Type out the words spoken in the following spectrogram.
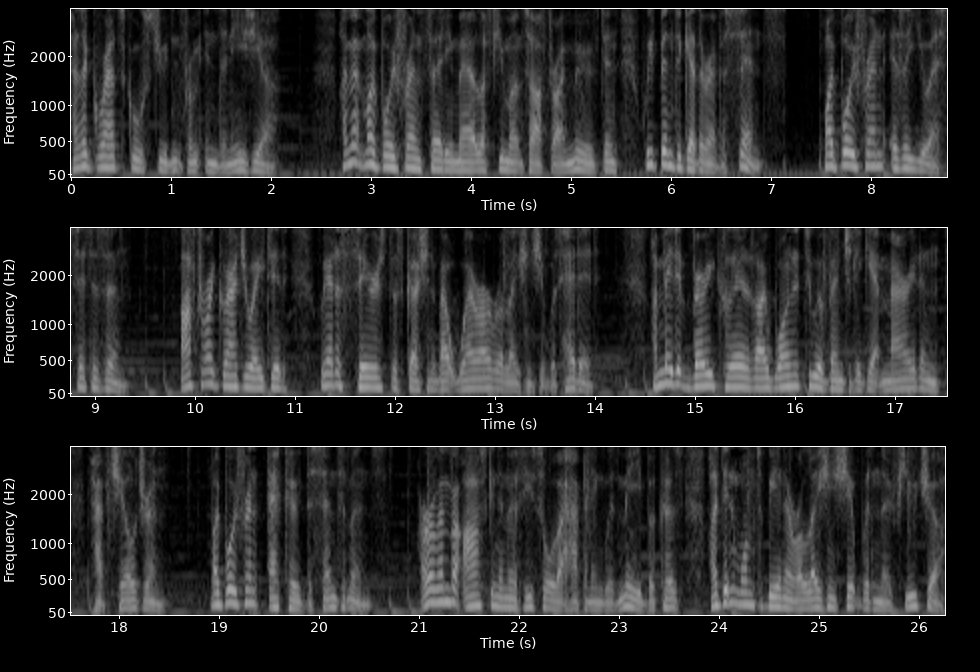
as a grad school student from Indonesia. I met my boyfriend, 30 male, a few months after I moved, and we've been together ever since. My boyfriend is a US citizen. After I graduated, we had a serious discussion about where our relationship was headed. I made it very clear that I wanted to eventually get married and have children. My boyfriend echoed the sentiments. I remember asking him if he saw that happening with me because I didn't want to be in a relationship with no future.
